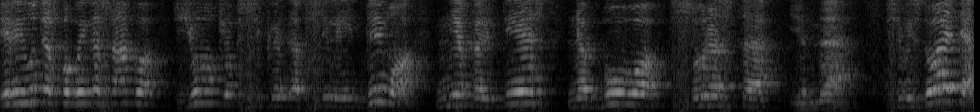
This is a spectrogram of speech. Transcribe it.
Ir eilutės pabaiga sako, jokio apsileidimo, niekalties nebuvo surasta jame. Įsivaizduojate,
